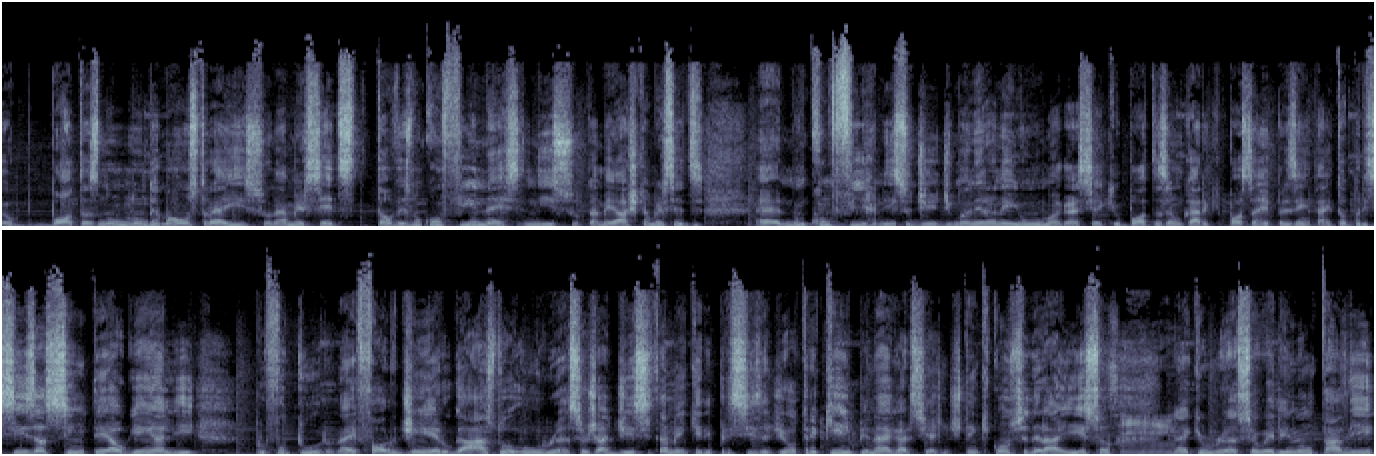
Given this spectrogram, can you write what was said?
o Bottas não, não demonstra isso, né? A Mercedes talvez não confie nesse, nisso também. Eu acho que a Mercedes é, não confia confia nisso de, de maneira nenhuma, Garcia, que o Bottas é um cara que possa representar. Então precisa sim ter alguém ali pro futuro, né? E fora o dinheiro gasto, o Russell já disse também que ele precisa de outra equipe, né, Garcia? A gente tem que considerar isso, sim. né? Que o Russell ele não tá ali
